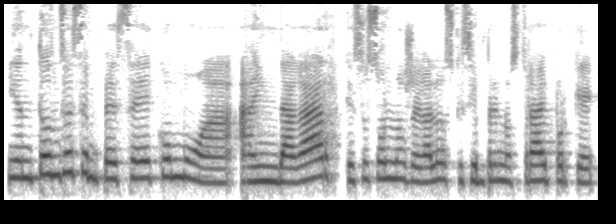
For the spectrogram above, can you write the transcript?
Y entonces empecé como a, a, indagar, que esos son los regalos que siempre nos trae, porque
